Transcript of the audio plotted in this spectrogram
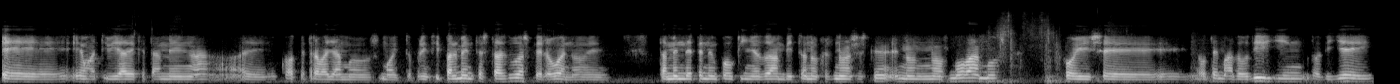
eh, é unha actividade que tamén a, eh, coa que traballamos moito, principalmente estas dúas, pero bueno, eh, tamén depende un pouquiño do ámbito no que nos, este, non nos movamos, pois eh, o tema do DJing, do DJ,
